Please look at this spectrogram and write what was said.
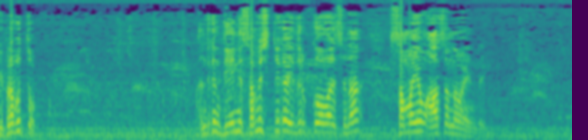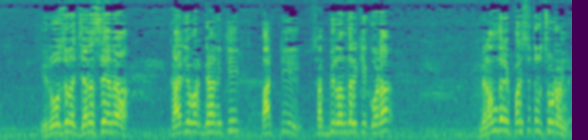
ఈ ప్రభుత్వం. అందుకని దీన్ని సమిష్టిగా ఎదుర్కోవాల్సిన సమయం ఆసన్నమైంది. ఈ రోజున జనసేన కార్యవర్గానికి పార్టీ సభ్యులందరికీ కూడా మీరందరూ పరిస్థితులు చూడండి.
